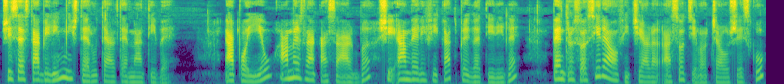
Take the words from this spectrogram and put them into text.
și să stabilim niște rute alternative. Apoi eu am mers la Casa Albă și am verificat pregătirile pentru sosirea oficială a soților Ceaușescu,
